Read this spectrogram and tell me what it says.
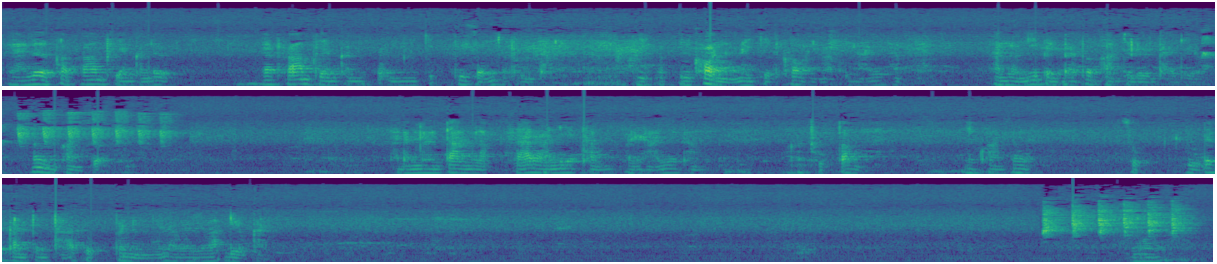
เวลาเลิกก็พร้อมเพียงกันเลิก และพร้อมเพียงกันเป็นจิตที่สงจะพึงทำนี่ก็เป็นข้อหนึ่งในเจ็ดข้ออย่างไรครับทำ เหล่านี้เป็นไปเพื่อความเจริญทายเดียวไม่มีความเสื่อมถ้าดำเนินตามหลักสารานิยธรรมบริหารนิยธรรมก็ถูกต้องมีความสงบสุขอยู่ด้วยกันเป็นผาสุขผนึงเหมือนอวัยวะเดียวกัน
